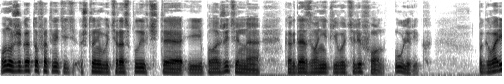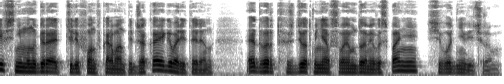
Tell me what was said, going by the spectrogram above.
Он уже готов ответить что-нибудь расплывчатое и положительное, когда звонит его телефон, Ульрик. Поговорив с ним, он убирает телефон в карман пиджака и говорит Эллен, «Эдвард ждет меня в своем доме в Испании сегодня вечером».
